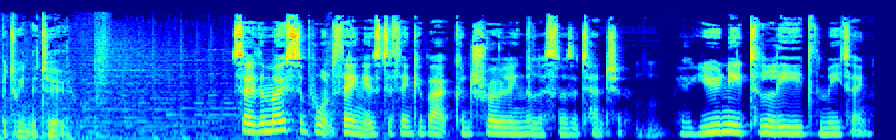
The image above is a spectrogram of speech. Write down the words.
between the two? So, the most important thing is to think about controlling the listener's attention. Mm-hmm. You need to lead the meeting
